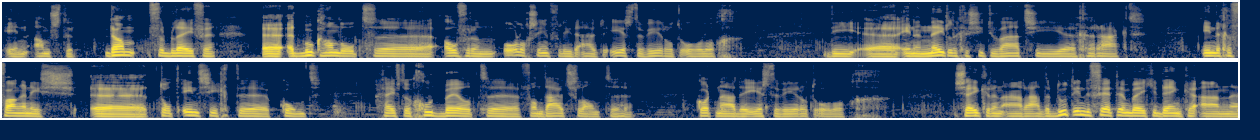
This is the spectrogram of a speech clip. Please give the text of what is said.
in Amsterdam verbleven. Uh, het boek handelt over een oorlogsinvalide uit de Eerste Wereldoorlog. Die in een netelige situatie geraakt. In de gevangenis tot inzicht komt geeft een goed beeld uh, van Duitsland uh, kort na de Eerste Wereldoorlog. Zeker een aanrader. Doet in de verte een beetje denken aan uh,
